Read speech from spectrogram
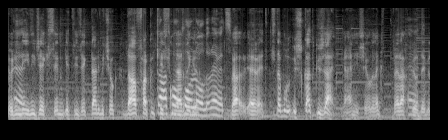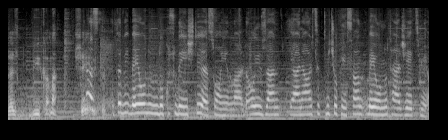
önünde Evet. ineceksin getirecekler birçok daha farklı Daha kesimlerde. konforlu gör- olur, evet. Daha- evet. Aslında bu üst kat güzel yani şey olarak ferah bir Evet. oda biraz büyük ama şey Biraz tabii Beyoğlu'nun dokusu değişti ya son yıllarda. O yüzden yani artık birçok insan Beyoğlu'nu tercih etmiyor.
